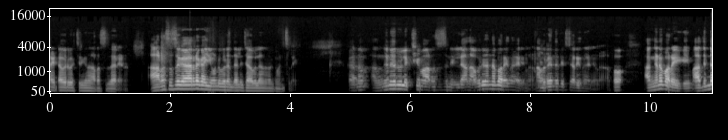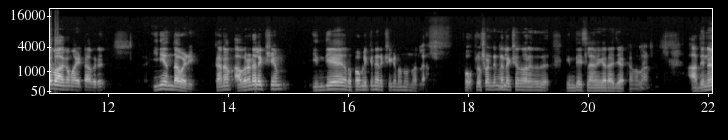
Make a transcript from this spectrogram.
ആയിട്ട് അവർ വെച്ചിരിക്കുന്ന ആർ എസ് എസ്സുകാരാണ്. ആർ എസ് എസ്സുകാരുടെ കൈ കൊണ്ട് ഇവരെന്തായാലും ചാവില്ല എന്ന് അവർക്ക് മനസ്സിലായി. കാരണം അങ്ങനെ ഒരു ലക്ഷ്യം ആർ എസ് എസിന് ഇല്ല എന്ന് അവർ തന്നെ പറയുന്ന കാര്യങ്ങളാണ്. അവർ തന്നെ തിരിച്ചറിയുന്ന കാര്യങ്ങളാണ്. അപ്പോൾ അങ്ങനെ പറയുകയും അതിന്റെ ഭാഗമായിട്ട് അവർ ഇനി എന്താ വഴി? കാരണം അവരുടെ ലക്ഷ്യം ഇന്ത്യയെ റിപ്പബ്ലിക്കിനെ രക്ഷിക്കണമെന്നൊന്നുമല്ല. പോപ്പുലർ ഫ്രണ്ടിന്റെ ലക്ഷ്യം എന്ന് പറയുന്നത് ഇന്ത്യ ഇസ്ലാമിക രാജ്യമാക്കുക എന്നുള്ളതാണ്. അതിന്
